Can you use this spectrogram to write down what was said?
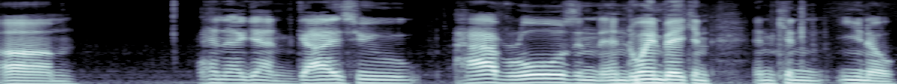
um, and again, guys who have roles and, and Dwayne Bacon and can you know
